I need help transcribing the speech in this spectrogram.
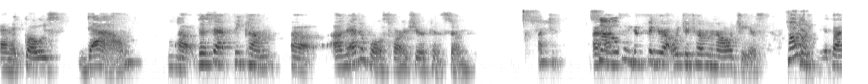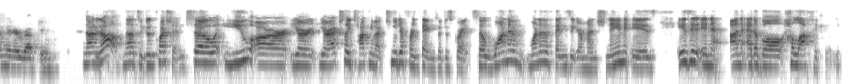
and it goes down, mm-hmm. uh, does that become, uh, unedible as far as you're concerned? So, I'm trying to figure out what your terminology is. Totally. If I'm interrupting. Not at all. No, that's a good question. So you are, you're, you're actually talking about two different things, which is great. So one of, one of the things that you're mentioning is, is it in unedible halachically,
